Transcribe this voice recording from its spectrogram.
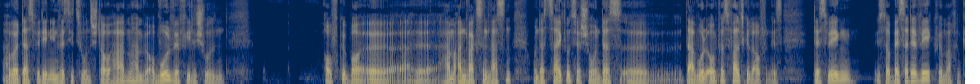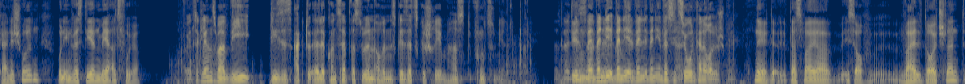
Aber dass wir den Investitionsstau haben, haben wir, obwohl wir viele Schulden aufgebaut äh, haben anwachsen lassen. Und das zeigt uns ja schon, dass äh, da wohl irgendwas falsch gelaufen ist. Deswegen ist doch besser der Weg. Wir machen keine Schulden und investieren mehr als früher. Aber jetzt erklären uns mal, wie dieses aktuelle Konzept, was du denn auch in das Gesetz geschrieben hast, funktioniert. Also wenn, wenn, wenn, die, wenn, die, wenn, wenn die Investitionen keine Rolle spielen. Nee, das war ja, ist auch, weil Deutschland,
